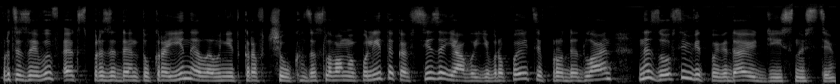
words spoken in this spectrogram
Про це заявив екс-президент України Леонід Кравчук. За словами політика, всі заяви європейців про дедлайн не зовсім відповідають дійсності.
